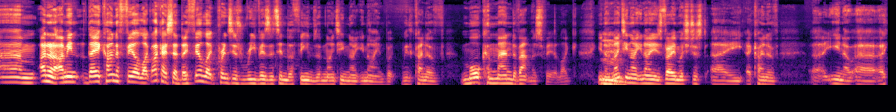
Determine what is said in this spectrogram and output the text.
Um, I don't know. I mean, they kind of feel like, like I said, they feel like Prince is revisiting the themes of 1999, but with kind of more command of atmosphere. Like, you know, 1999 is very much just a, a kind of, uh, you know, uh, a,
